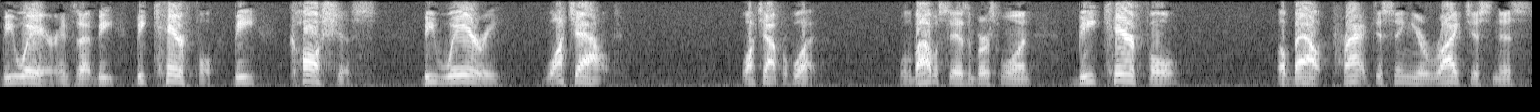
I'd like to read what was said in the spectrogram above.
Beware. And so that be be careful. Be cautious. Be wary. Watch out. Watch out for what? Well, the Bible says in verse 1 be careful about practicing your righteousness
